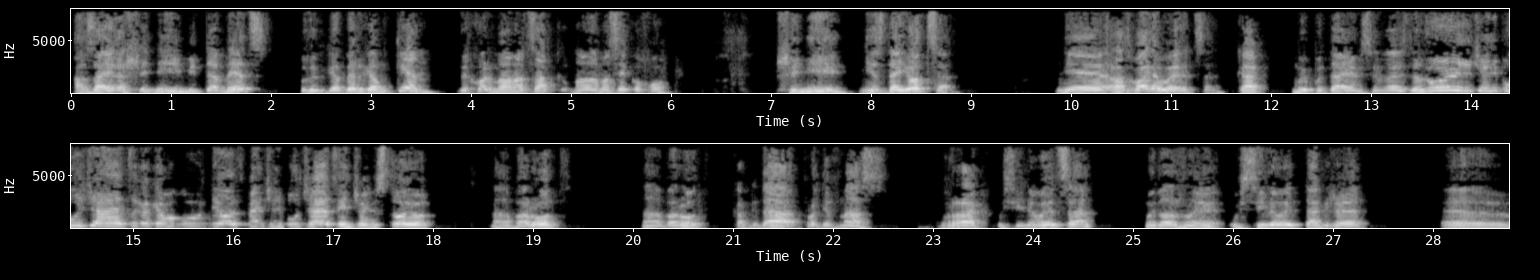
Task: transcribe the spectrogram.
А зайрашини митамец улитгабер гамкен, дехоль мамасе кохо. Шини не сдается, не разваливается, как мы пытаемся сделать, ой, ничего не получается, как я могу делать, у меня ничего не получается, я ничего не стою. Наоборот, наоборот, когда против нас враг усиливается, мы должны усиливать также э,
